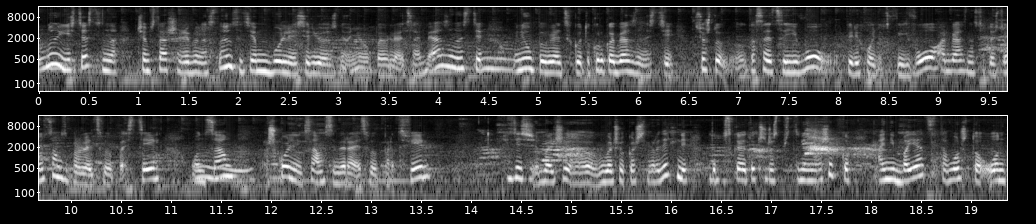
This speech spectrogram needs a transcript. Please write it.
Ну и, естественно, чем старше ребенок становится, тем более серьезные у него появляются обязанности, у него появляется какой-то круг обязанностей, все, что касается его, переходит в его обязанности, то есть он сам заправляет свою постель, он сам, школьник сам собирает свой портфель, Здесь большое, большое количество родителей допускают очень распространенную ошибку. Они боятся того, что он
